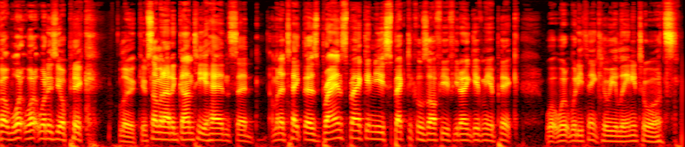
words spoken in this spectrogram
but what, what what is your pick Luke, if someone had a gun to your head and said, "I'm going to take those brand spanking new spectacles off you if you don't give me a pick," what, what, what do you think? Who are you leaning towards?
